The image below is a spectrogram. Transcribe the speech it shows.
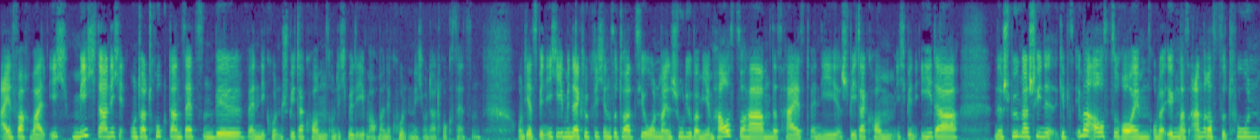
einfach weil ich mich da nicht unter Druck dann setzen will, wenn die Kunden später kommen und ich will eben auch meine Kunden nicht unter Druck setzen. Und jetzt bin ich eben in der glücklichen Situation, mein Studio bei mir im Haus zu haben. Das heißt, wenn die später kommen, ich bin eh da. Eine Spülmaschine gibt es immer auszuräumen oder irgendwas anderes zu tun.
